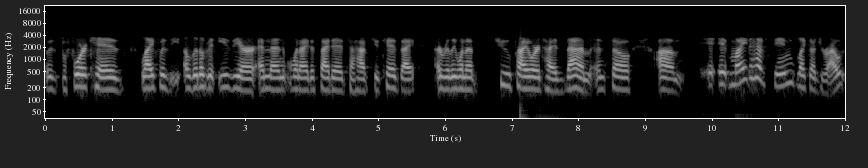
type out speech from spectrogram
It was before kids. Life was a little bit easier, and then when I decided to have two kids, I I really wanted to prioritize them, and so. Um, it, it might have seemed like a drought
